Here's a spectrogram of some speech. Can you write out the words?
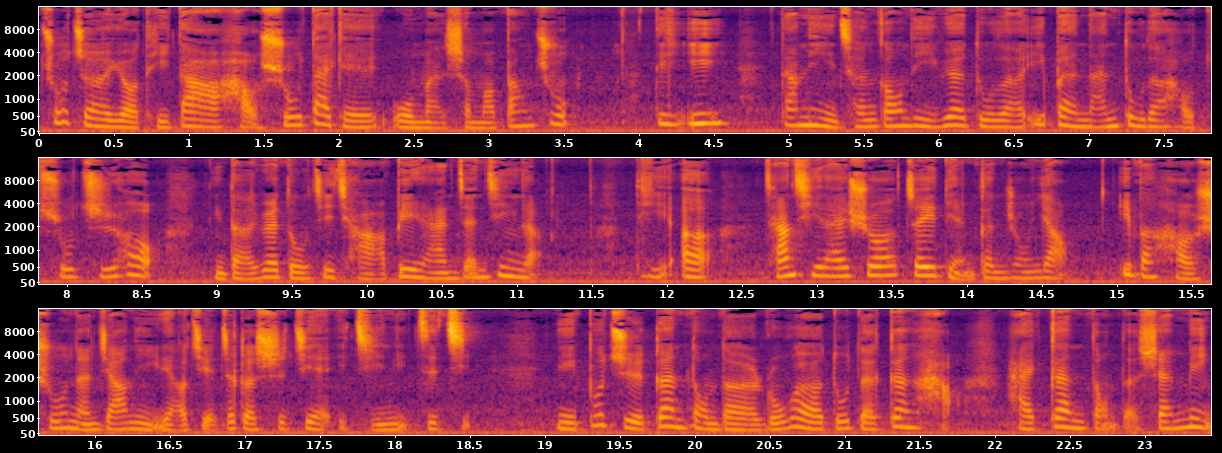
作者有提到好书带给我们什么帮助？第一，当你成功地阅读了一本难读的好书之后，你的阅读技巧必然增进了。第二，长期来说，这一点更重要。一本好书能教你了解这个世界以及你自己。你不止更懂得如何读得更好，还更懂得生命。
